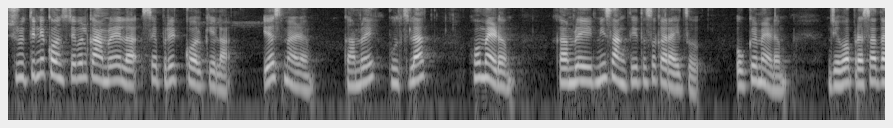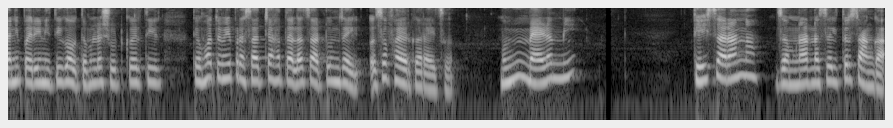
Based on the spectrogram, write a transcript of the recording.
श्रुतीने कॉन्स्टेबल कांबळेला सेपरेट कॉल केला. Yes madam. कांबळे पोचलात हो मॅडम. कांबळे मी सांगते तसं करायचं. Okay madam. जेव्हा प्रसाद आणि परिणिती गौतमला शूट करतील तेव्हा तुम्ही प्रसादच्या हाताला चाटून जाईल असं फायर करायचं. मग मॅडम मी? तेही सरांना? जमणार नसेल तर सांगा.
